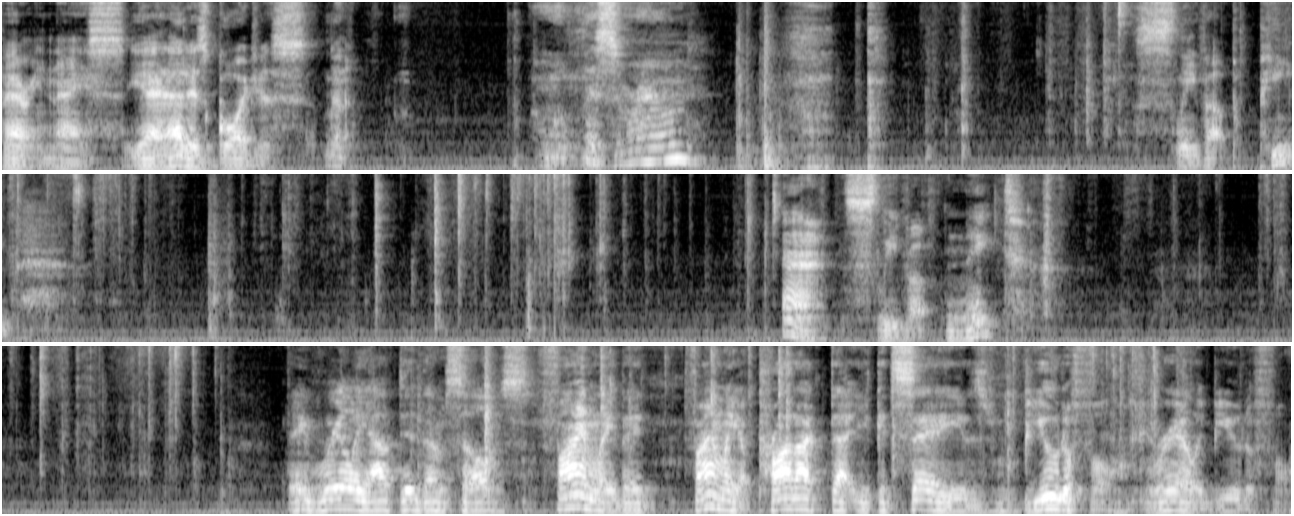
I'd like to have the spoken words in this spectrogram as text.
Very nice. Yeah, that is gorgeous. I'm going to move this around. Sleeve up Pete. And sleeve up Nate. They really outdid themselves. Finally, they finally a product that you could say is beautiful, really beautiful.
